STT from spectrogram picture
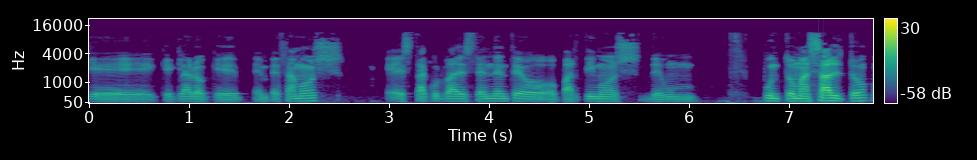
que, claro, que empezamos esta curva descendente o, partimos de un punto más alto,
